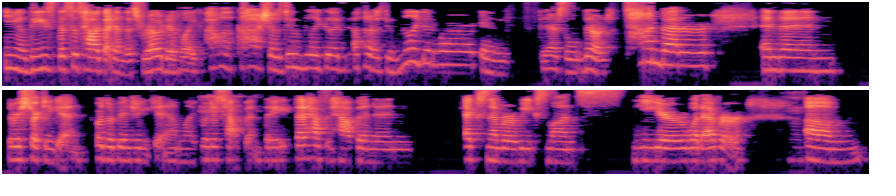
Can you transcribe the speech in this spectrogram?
you know these this is how i got down this road of like oh gosh i was doing really good i thought i was doing really good work and there's a, there's a ton better. And then they're restricting again or they're binging again. I'm like what just happened? They that hasn't happened in x number of weeks months year whatever. Mhm. um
